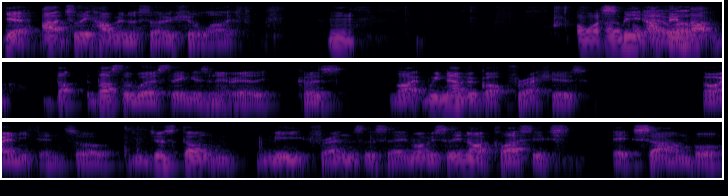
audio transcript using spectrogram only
yeah, actually having a social life. Hmm. unless I mean, I think well- that, that that's the worst thing, isn't it? Really, because like we never got freshers or anything, so you just don't meet friends the same. Obviously, not class, it's it's sound, but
